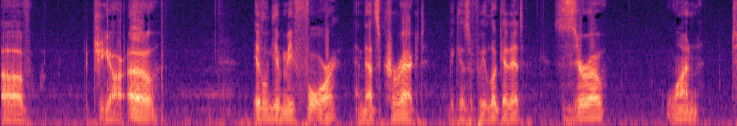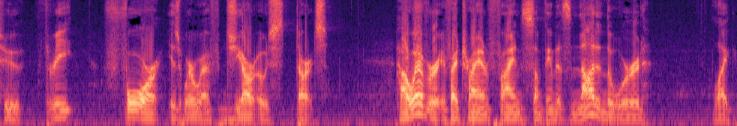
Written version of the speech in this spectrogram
of GRO, it'll give me 4, and that's correct, because if we look at it, 0, 1, 2, 3, 4 is where GRO starts. However, if I try and find something that's not in the word, like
